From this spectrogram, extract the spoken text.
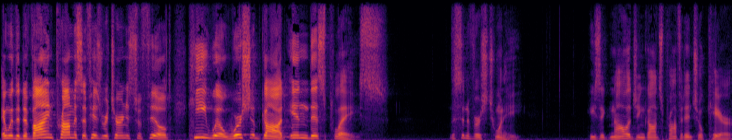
And when the divine promise of his return is fulfilled, he will worship God in this place. Listen to verse 20. He's acknowledging God's providential care.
